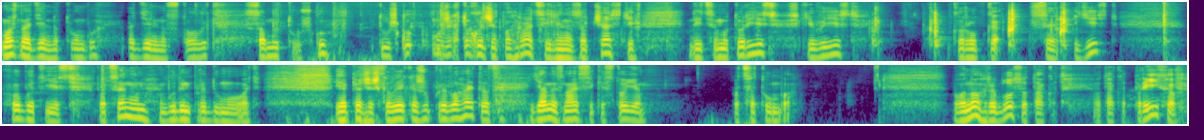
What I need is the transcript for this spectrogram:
Можна віддільно тумбу, віддільно столик, саму тушку. Тушку, може хто хоче погратися або на запчасті. Дивіться, мотор є, шківи є, коробка все є. Хобот є. По ценам будемо придумувати. І опять же, коли я кажу предлагайте, от я не знаю, скільки стоїть оця тумба. Воно греблось отак от. Отак от приїхав,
